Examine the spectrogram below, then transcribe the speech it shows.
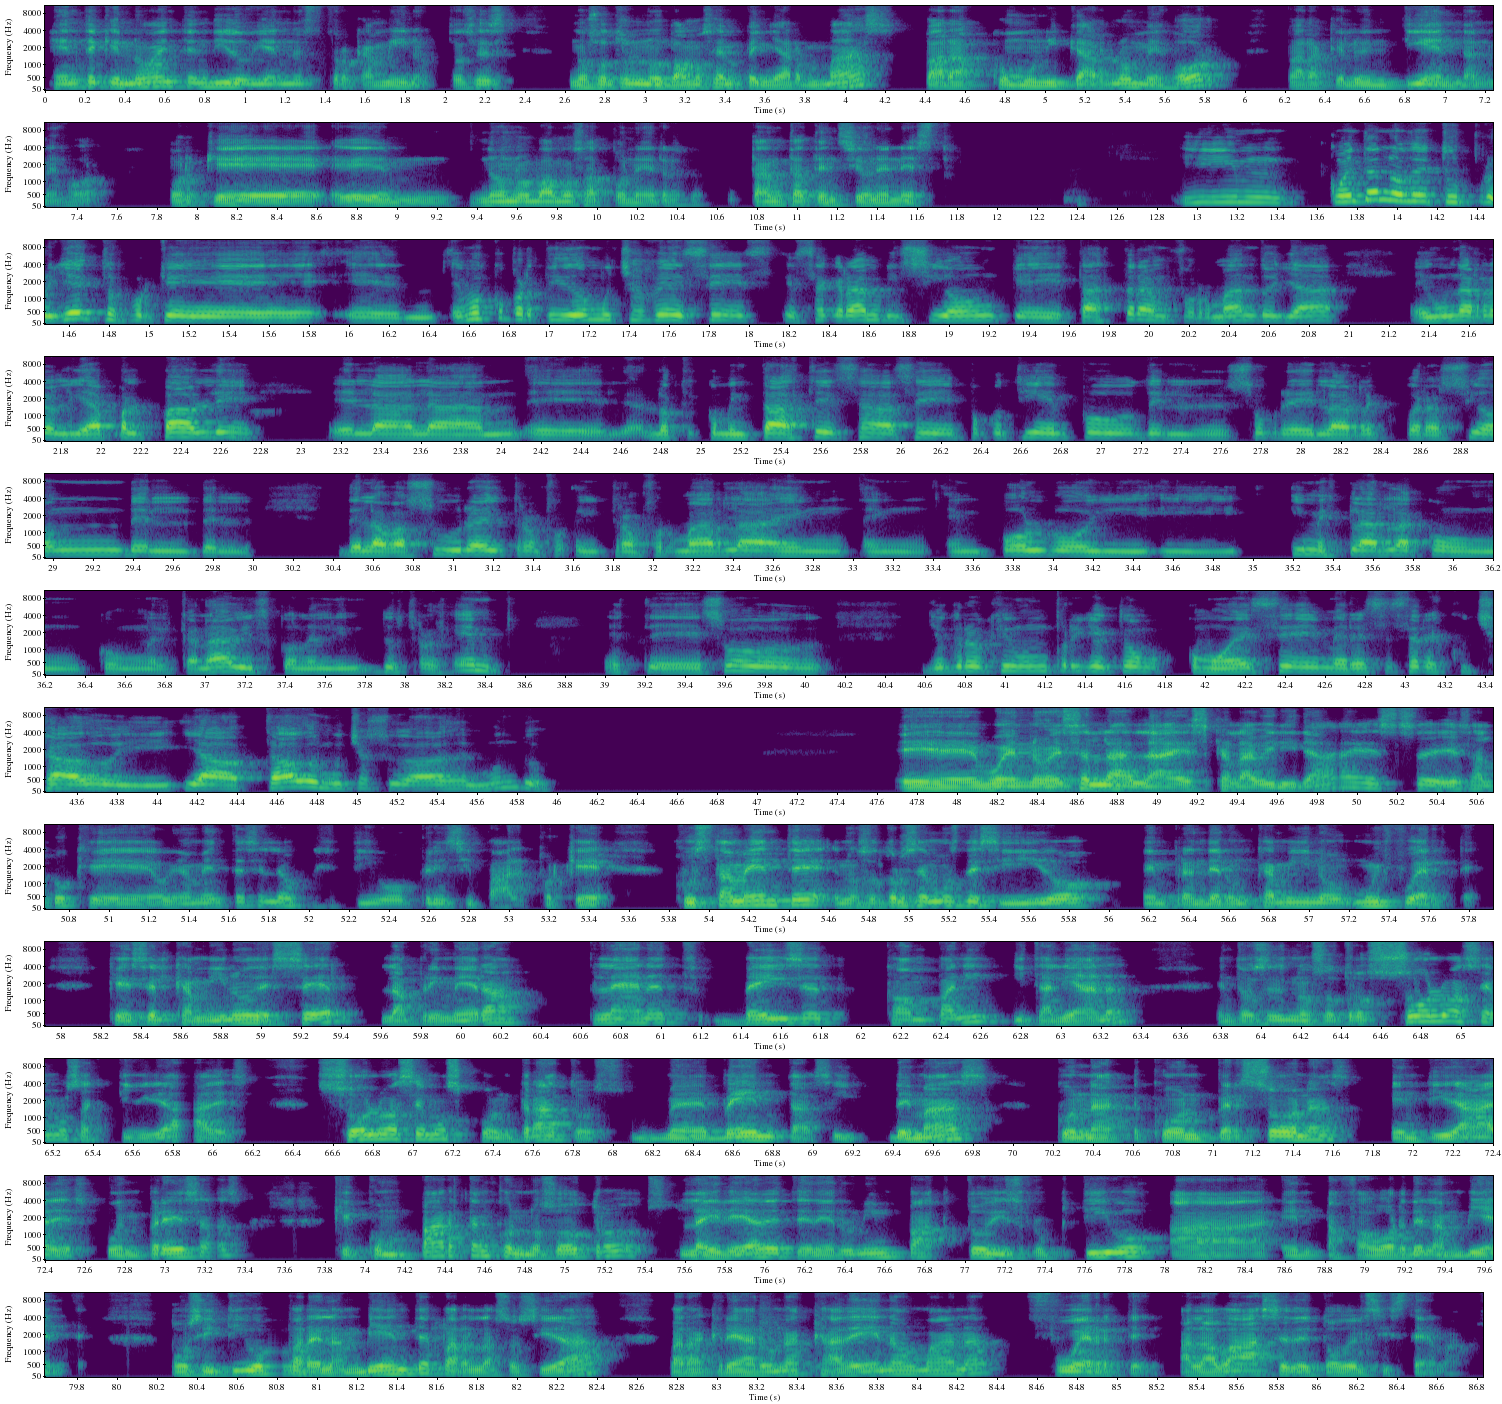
gente que no ha entendido bien nuestro camino. Entonces, nosotros nos vamos a empeñar más para comunicarlo mejor, para que lo entiendan mejor, porque em, no nos vamos a poner tanta atención en esto. Y mm, cuéntanos de tus proyectos, porque eh, hemos compartido muchas veces esa gran visión que estás transformando ya en una realidad palpable. Eh, eh, lo que comentaste hace poco tiempo sobre la recuperación de la basura y, transformarla en, polvo y, mezclarla con, el cannabis, con el industrial hemp. Este, eso yo creo que un proyecto como ese merece ser escuchado y, adaptado en muchas ciudades del mundo. Eh, bueno, esa es la, escalabilidad, es, es, algo que obviamente es el objetivo principal, porque justamente nosotros hemos decidido emprender un camino muy fuerte, que es el camino de ser la primera planet-based company italiana. Entonces nosotros solo hacemos actividades, solo hacemos contratos, eh, ventas y demás con, personas, entidades o empresas que compartan con nosotros la idea de tener un impacto disruptivo a, favor del ambiente, positivo para el ambiente, para la sociedad, para crear una cadena humana fuerte a la base de todo el sistema.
